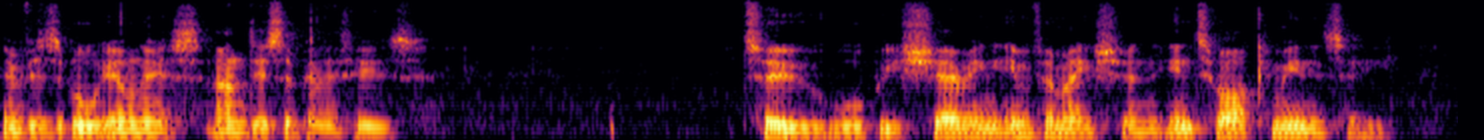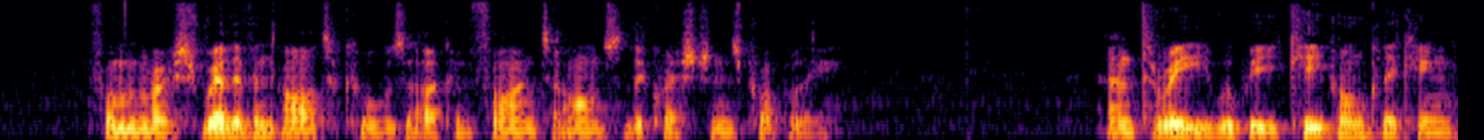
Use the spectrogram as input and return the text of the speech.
invisible illness and disabilities. Two will be sharing information into our community from the most relevant articles that I can find to answer the questions properly. And three will be keep on clicking.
